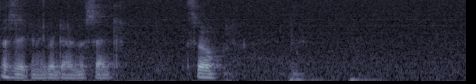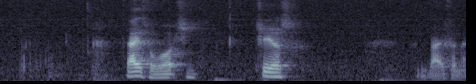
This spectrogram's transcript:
this is going to go down the sink. So, thanks for watching. Cheers. Bye for now.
